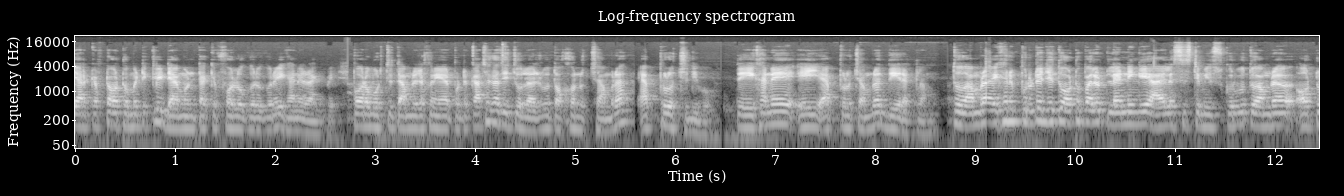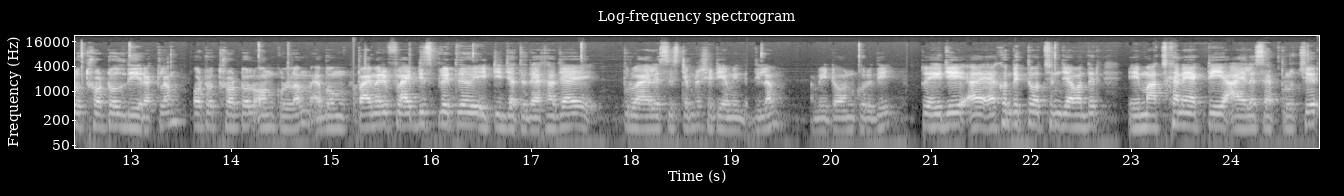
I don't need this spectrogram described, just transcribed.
এয়ারক্রাফটটা অটোমেটিকলি ডায়মন্ডটাকে ফলো করে করে এখানে রাখবে। পরবর্তীতে আমরা যখন এয়ারপোর্টের কাছাকাছি চলে আসব, তখন হচ্ছে আমরা অ্যাপ্রোচ দিব। তো এখানে এই অ্যাপ্রোচ আমরা দিয়ে রাখলাম। তো আমরা এখানে পুরোটা যেহেতু অটো পাইলট ল্যান্ডিং এ আইএলএস সিস্টেম ইউজ করব তো আমরা অটো থ্রটল দিয়ে রাখলাম। অটো থ্রটল অন করলাম এবং প্রাইমারি ফ্লাইট ডিসপ্লেতে এটি যাতে দেখা যায়, পুরো আইএলএস সিস্টেমটা সেটি আমি দিলাম। আমি এটা অন করে দিই। তো এই যে এখন দেখতে পাচ্ছেন যে আমাদের এই মাঝখানে একটি আইএলএস অ্যাপ্রোচের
